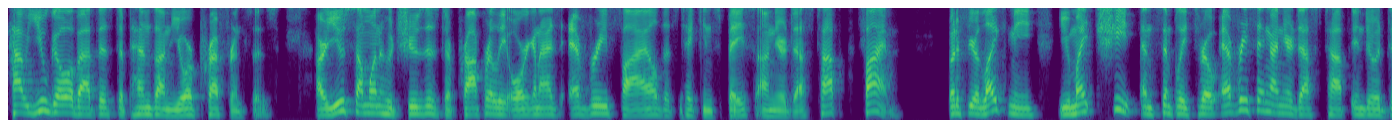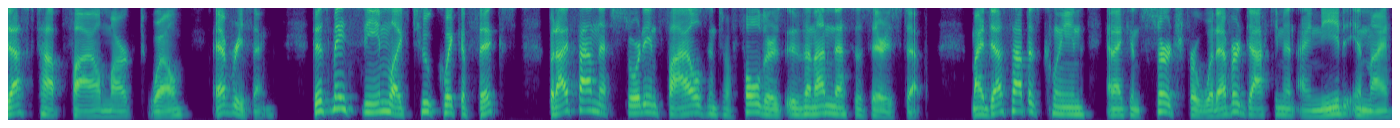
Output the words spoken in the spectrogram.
How you go about this depends on your preferences. Are you someone who chooses to properly organize every file that's taking space on your desktop? Fine. But if you're like me, you might cheat and simply throw everything on your desktop into a desktop file marked, well, everything. This may seem like too quick a fix, but I found that sorting files into folders is an unnecessary step. My desktop is clean and I can search for whatever document I need in my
